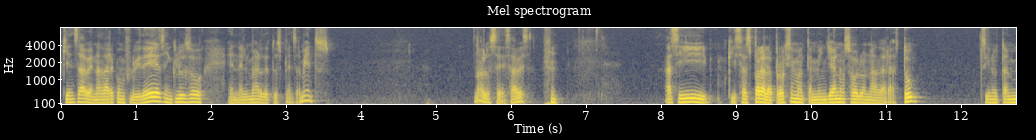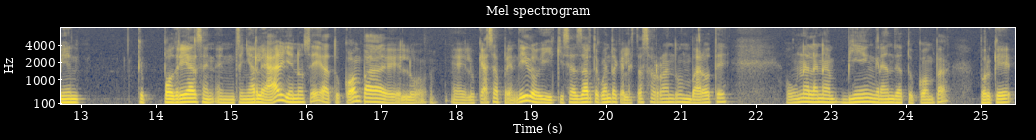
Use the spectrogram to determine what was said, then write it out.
quién sabe, nadar con fluidez, incluso en el mar de tus pensamientos. No lo sé, ¿sabes? así quizás para la próxima también ya no solo nadarás tú, sino también podrías enseñarle a alguien, no sé, a tu compa, eh, lo, eh, lo que has aprendido y quizás darte cuenta que le estás ahorrando un barote o una lana bien grande a tu compa porque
